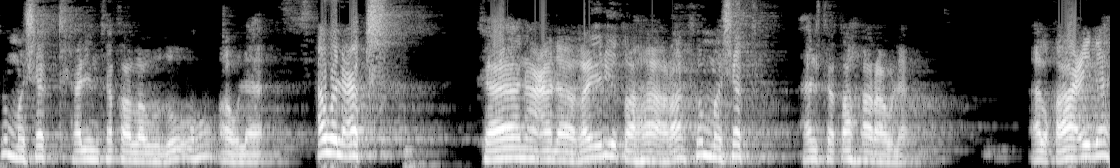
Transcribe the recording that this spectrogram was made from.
ثم شك هل انتقض وضوءه أو لا. أو العكس كان على غير طهارة ثم شك هل تطهر أو لا. القاعدة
